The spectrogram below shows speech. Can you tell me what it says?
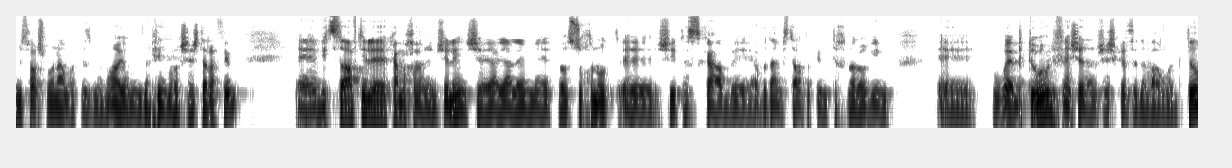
מספר 800 בזמנו היום לדעתי כבר 6,000 אה, והצטרפתי לכמה חברים שלי שהיה להם אה, כבר סוכנות אה, שהתעסקה בעבודה עם סטארט-אפים טכנולוגיים Web 2 לפני שידענו שיש כזה דבר Web 2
